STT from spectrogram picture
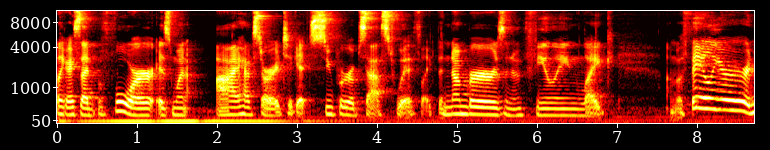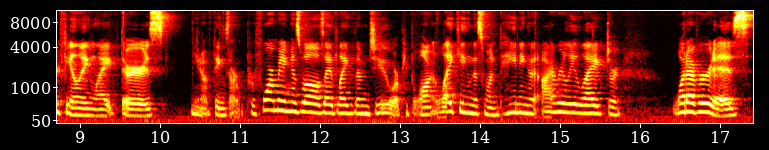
like I said before, is when I have started to get super obsessed with like the numbers and I'm feeling like I'm a failure and feeling like there's, you know, things aren't performing as well as I'd like them to, or people aren't liking this one painting that I really liked, or whatever it is.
